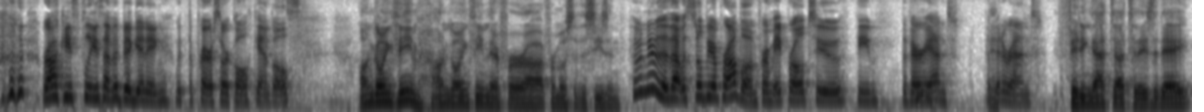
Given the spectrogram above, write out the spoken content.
Rockies, please have a big inning with the prayer circle candles. Ongoing theme, ongoing theme there for uh, for most of the season. Who knew that that would still be a problem from April to the the very Hmm. end, the bitter end. fitting that uh, today's the day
